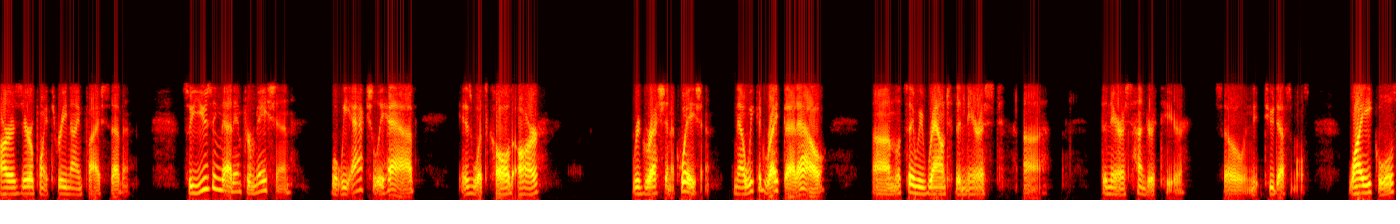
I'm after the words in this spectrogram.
R is 0.3957. So using that information, what we actually have is what's called our regression equation. Now we could write that out. Um, let's say we round to the nearest uh, the nearest hundredth here, so two decimals. y equals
